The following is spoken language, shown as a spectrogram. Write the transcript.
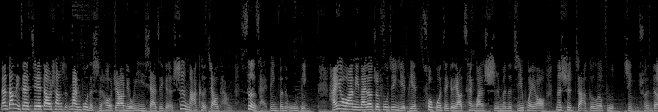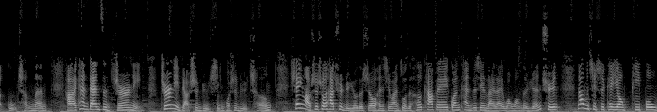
那当你在街道上漫步的时候，就要留意一下这个圣马可教堂色彩缤纷的屋顶。还有啊，你来到这附近也别错过这个要参观石门的机会哦。那是扎格勒布仅存的古城门。好，来看单字 journey，journey 表示旅行或是旅程。摄影老师说他去旅游的时候很喜欢坐着喝咖啡，观看这些来来往往的人群。那我们其实可以用 people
